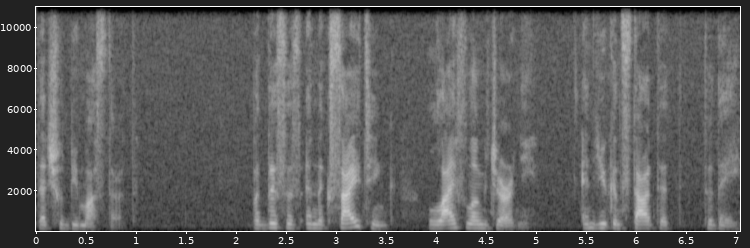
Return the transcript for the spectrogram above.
that should be mastered. But this is an exciting, lifelong journey, and you can start it today.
